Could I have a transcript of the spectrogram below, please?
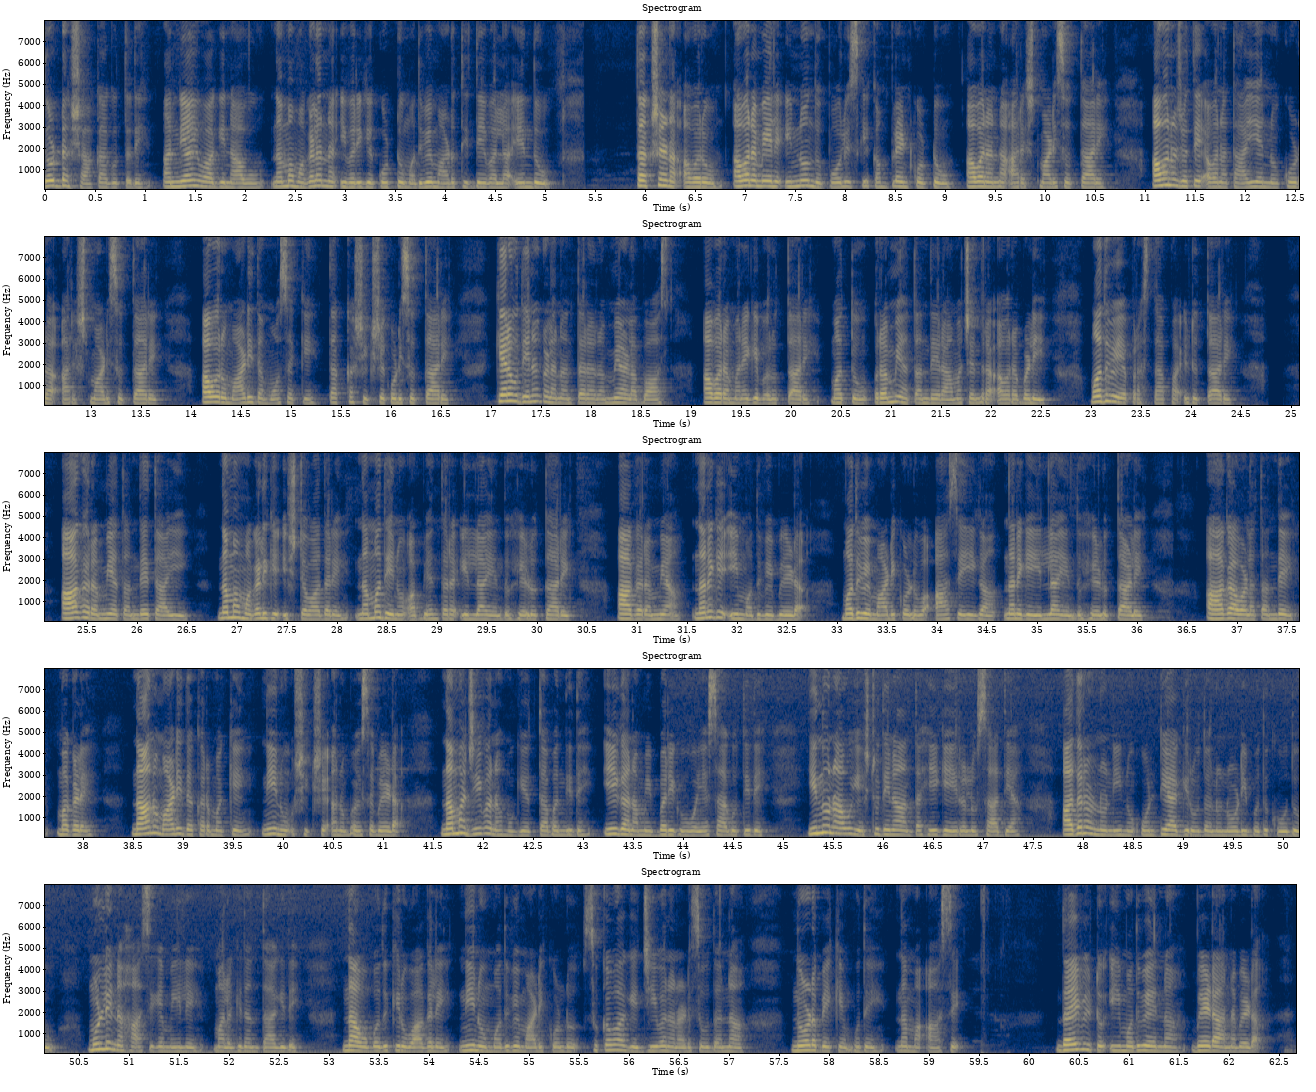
ದೊಡ್ಡ ಶಾಕ್ ಆಗುತ್ತದೆ. ಅನ್ಯಾಯವಾಗಿ ನಾವು ನಮ್ಮ ಮಗಳನ್ನು ಇವರಿಗೆ ಕೊಟ್ಟು ಮದುವೆ ಮಾಡುತ್ತಿದ್ದೇವಲ್ಲ ಎಂದು ತಕ್ಷಣ ಅವರು ಅವನ ಮೇಲೆ ಇನ್ನೊಂದು ಪೊಲೀಸ್ಗೆ ಕಂಪ್ಲೇಂಟ್ ಕೊಟ್ಟು ಅವನನ್ನು ಅರೆಸ್ಟ್ ಮಾಡಿಸುತ್ತಾರೆ. ಅವನ ಜೊತೆ ಅವನ ತಾಯಿಯನ್ನು ಕೂಡ ಅರೆಸ್ಟ್ ಮಾಡಿಸುತ್ತಾರೆ. ಅವರು ಮಾಡಿದ ಮೋಸಕ್ಕೆ ತಕ್ಕ ಶಿಕ್ಷೆ ಕೊಡಿಸುತ್ತಾರೆ. ಕೆಲವು ದಿನಗಳ ನಂತರ ರಮ್ಯಾಳ ಬಾಸ್ ಅವರ ಮನೆಗೆ ಬರುತ್ತಾರೆ ಮತ್ತು ರಮ್ಯಾ ತಂದೆ ರಾಮಚಂದ್ರ ಅವರ ಬಳಿ ಮದುವೆಯ ಪ್ರಸ್ತಾಪ ಇಡುತ್ತಾರೆ. ಆಗ ರಮ್ಯಾ ತಂದೆ ತಾಯಿ ನಮ್ಮ ಮಗಳಿಗೆ ಇಷ್ಟವಾದರೆ ನಮ್ಮದೇನೂ ಅಭ್ಯಂತರ ಇಲ್ಲ ಎಂದು ಹೇಳುತ್ತಾರೆ. ಆಗ ರಮ್ಯಾ, ನನಗೆ ಈ ಮದುವೆ ಬೇಡ. ಮದುವೆ ಮಾಡಿಕೊಳ್ಳುವ ಆಸೆ ಈಗ ನನಗೆ ಇಲ್ಲ ಎಂದು ಹೇಳುತ್ತಾಳೆ. ಆಗ ಅವಳ ತಂದೆ, ಮಗಳೇ, ನಾನು ಮಾಡಿದ ಕರ್ಮಕ್ಕೆ ನೀನು ಶಿಕ್ಷೆ ಅನುಭವಿಸಬೇಡ. ನಮ್ಮ ಜೀವನ ಮುಗಿಯುತ್ತಾ ಬಂದಿದೆ. ಈಗ ನಮ್ಮಿಬ್ಬರಿಗೂ ವಯಸ್ಸಾಗುತ್ತಿದೆ. ಇನ್ನು ನಾವು ಎಷ್ಟು ದಿನ ಅಂತ ಹೀಗೆ ಇರಲು ಸಾಧ್ಯ? ಅದರನ್ನು ನೀನು ಒಂಟಿಯಾಗಿರುವುದನ್ನು ನೋಡಿ ಬದುಕುವುದು ಮುಳ್ಳಿನ ಹಾಸಿಗೆ ಮೇಲೆ ಮಲಗಿದಂತಾಗಿದೆ. ನಾವು ಬದುಕಿರುವಾಗಲೇ ನೀನು ಮದುವೆ ಮಾಡಿಕೊಂಡು ಸುಖವಾಗಿ ಜೀವನ ನಡೆಸುವುದನ್ನು ನೋಡಬೇಕೆಂಬುದೇ ನಮ್ಮ ಆಸೆ. ದಯವಿಟ್ಟು ಈ ಮದುವೆಯನ್ನು ಬೇಡ ಅನ್ನಬೇಡ.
